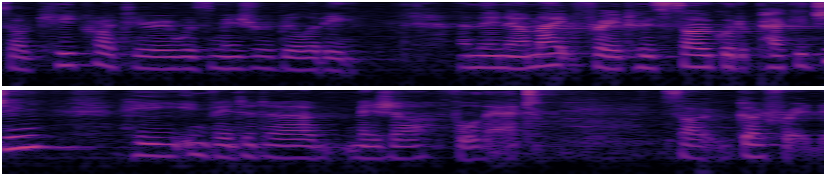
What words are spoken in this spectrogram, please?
So a key criteria was measurability. And then our mate Fred, who's so good at packaging, he invented a measure for that. So go Fred.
